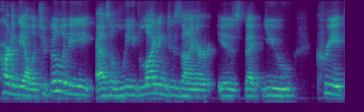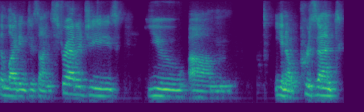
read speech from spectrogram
part of the eligibility as a lead lighting designer is that you create the lighting design strategies, you um, you know present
